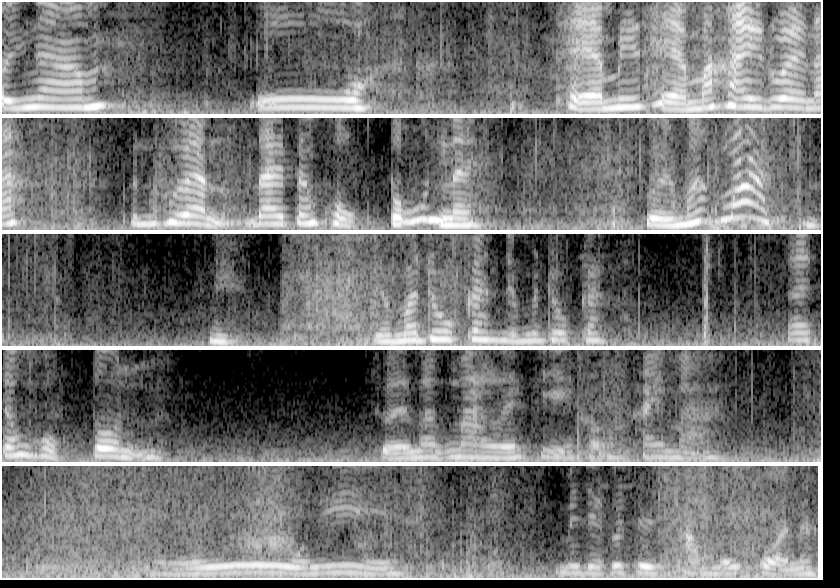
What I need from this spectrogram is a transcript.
วยงามโอ้แถมมีแถมมาให้ด้วยนะ เพื่อนๆ ได้ตั้งหกต้นเลยสวยมากๆนี่เดี๋ยวมาดูกัน เดี๋ยวมาดูกัน ได้ตั้งหกต้น สวยมากๆเลยพี่เขาให้มา โอ้ นี่ ไม่เดี๋ยวก็จะทำไว้ก่อนนะ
